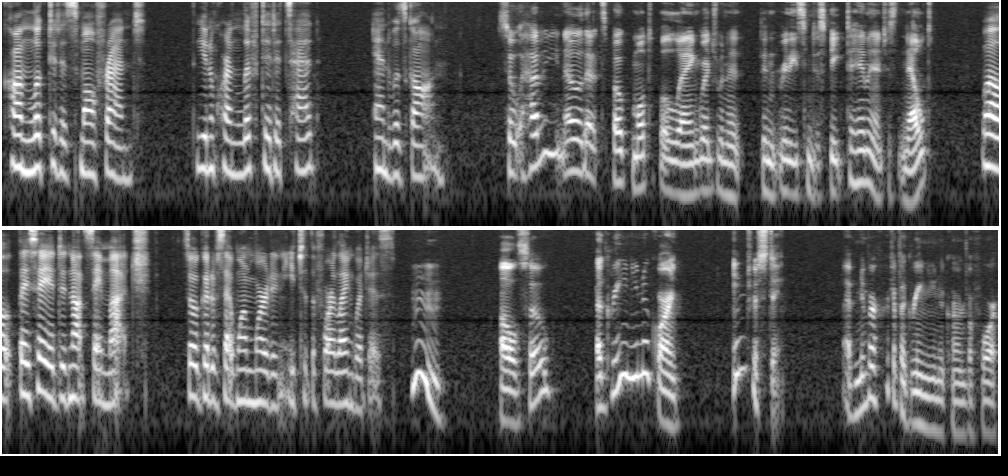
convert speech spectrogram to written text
Khan looked at his small friend. The unicorn lifted its head and was gone. So how do you know that it spoke multiple language when it didn't really seem to speak to him and it just knelt? Well, they say it did not say much, so it could have said one word in each of the four languages. Hmm. Also, a green unicorn. Interesting. I've never heard of a green unicorn before.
